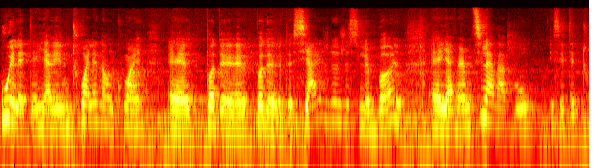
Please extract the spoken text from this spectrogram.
où elle était. Il y avait une toilette dans le coin. Euh, pas de, pas de, siège, juste le bol. Euh, il y avait un petit lavabo et c'était tout.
